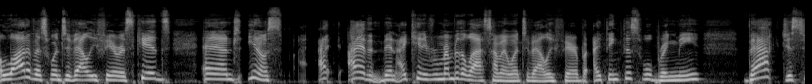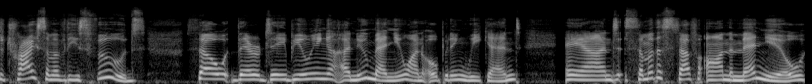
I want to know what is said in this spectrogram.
A lot of us went to Valleyfair as kids, and you know, I haven't been. I can't even remember the last time I went to Valleyfair, but I think this will bring me back just to try some of these foods. So they're debuting a new menu on opening weekend, and some of the stuff on the menu,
